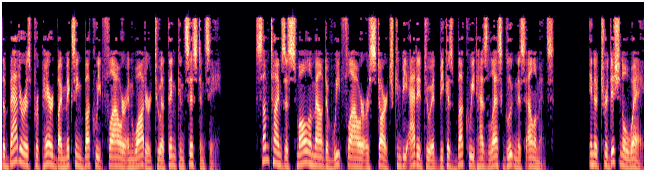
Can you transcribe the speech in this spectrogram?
The batter is prepared by mixing buckwheat flour and water to a thin consistency. Sometimes a small amount of wheat flour or starch can be added to it because buckwheat has less glutinous elements. In a traditional way,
